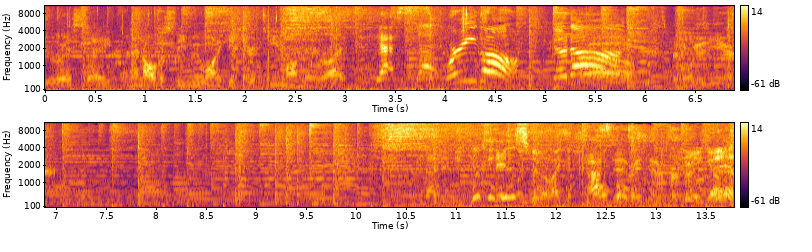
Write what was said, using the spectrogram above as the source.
USA. And then obviously we want to get your team on there, right? Yes. Yes. Where Eagle. Go dogs. It's been a good year. Look at this. Do like a That's snorkel. it right there. Perfect. There you go.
